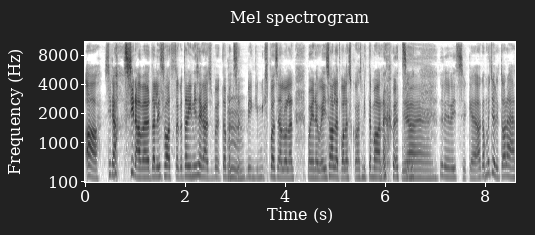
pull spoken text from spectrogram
aa, sina, sina või? ta lihtsalt vaatas, aga ta oli nii segaduses, ta mõtles mm., et mingi, miks ma seal olen. ma olin nagu, ei, sa oled vales kohas, mitte ma nagu, et see, see oli veits siuke, aga muidu oli tore.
